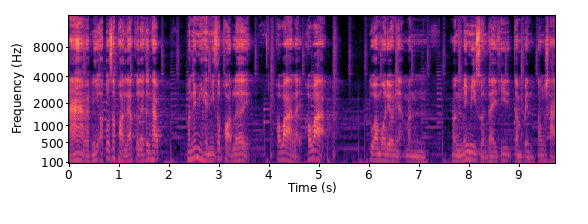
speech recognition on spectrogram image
อ่าแบบนี้ออโต้ซัพพอร์ตแล้วเกิดอะไรขึ้นครับ มันไม่มีเห็นมีซัพพอร์ตเลย เพราะว่าอะไร เพราะว่าตัวโมเดลเนี่ยมันมันไม่มีส่วนใดที่จำเป็นต้องใช้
